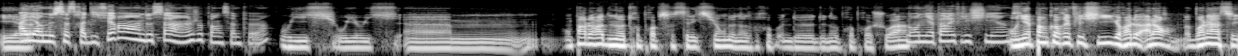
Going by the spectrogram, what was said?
Et Ah, euh, y en a- ça sera différent hein, de ça, hein, je pense, un peu. hein. oui, oui, oui. Euh, on parlera de notre propre sélection, de, notre, de, nos propres choix. Bon, on n'y a pas réfléchi. On n'y a pas encore réfléchi. Il y aura le. Alors voilà, c'est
